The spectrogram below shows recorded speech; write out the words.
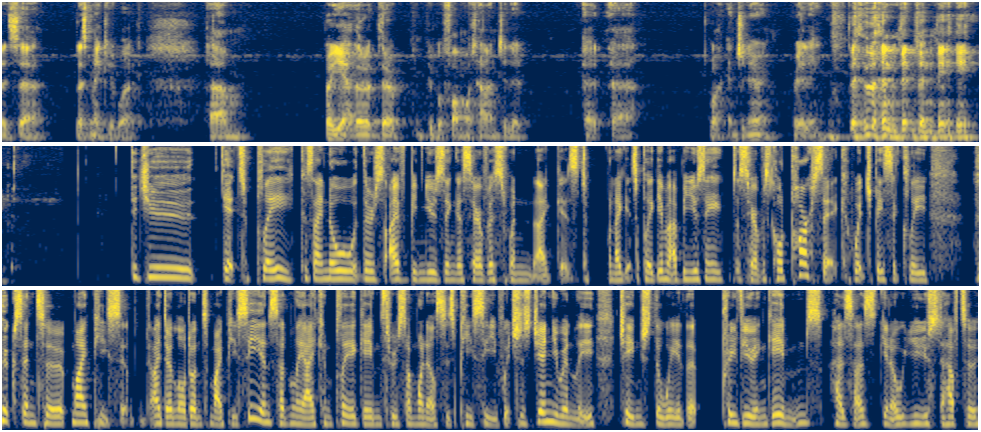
Let's uh, let's make it work." Um, but yeah, there, there are people far more talented at at uh, well engineering really than than me. Did you get to play? Because I know there's I've been using a service when I get to when I get to play a game. I've been using a service called Parsec, which basically hooks into my PC. I download onto my PC, and suddenly I can play a game through someone else's PC, which has genuinely changed the way that previewing games has as you know you used to have to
